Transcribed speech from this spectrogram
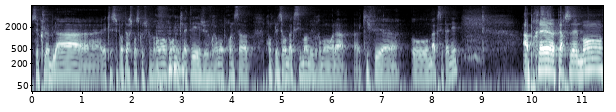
ce club-là, euh, avec les supporters, je pense que je peux vraiment, vraiment m'éclater et je veux vraiment prendre ça, prendre plaisir au maximum et vraiment, voilà, euh, kiffer au max cette année. Après, personnellement,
